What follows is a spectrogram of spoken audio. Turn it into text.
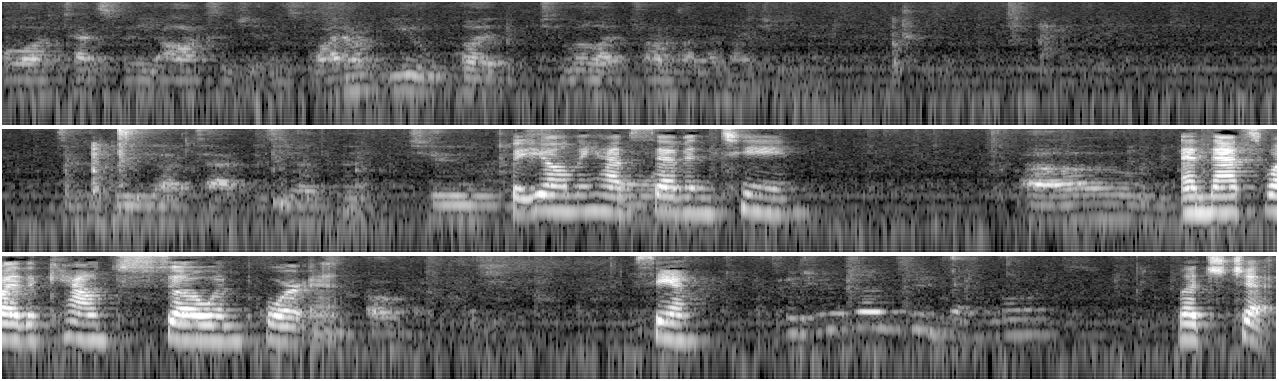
full octets for the oxygens. Why don't you put two electrons on the nitrogen to complete the octet? Because you have the two. But you only have four- 17, Oh. and that's why the count's so important. Okay. Sam, Could you have done two let's check.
